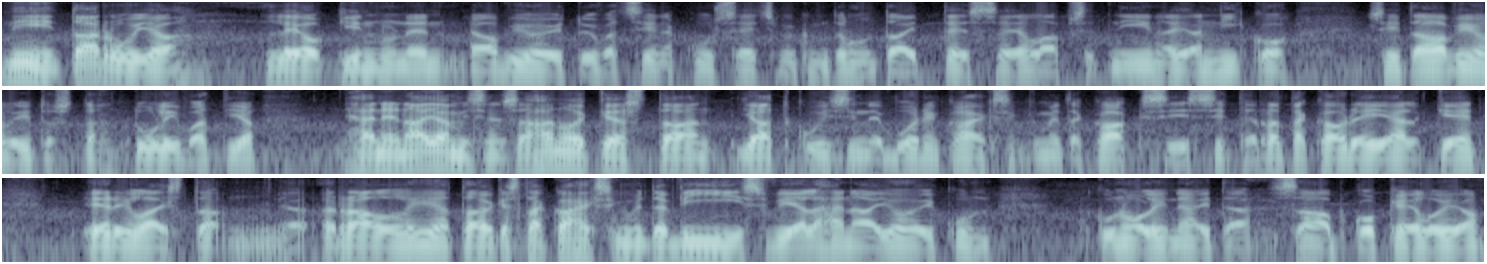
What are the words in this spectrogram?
Niin, Taru ja Leo Kinnunen avioituivat siinä 6-70-luvun taitteessa ja lapset Niina ja Niko siitä avioliitosta tulivat. Ja hänen ajamisensa hän oikeastaan jatkui sinne vuoden 1982, siis sitten ratakauden jälkeen erilaista rallia, tai oikeastaan 85 vielä hän ajoi, kun, kun oli näitä Saab-kokeiluja.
